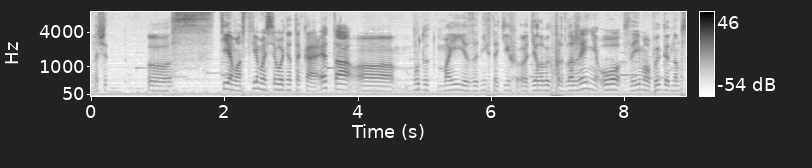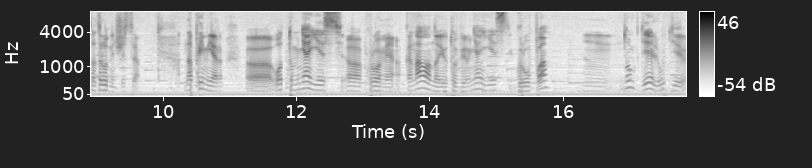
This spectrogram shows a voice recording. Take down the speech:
Значит, с- тема стрима сегодня такая. Это э, будут мои из одних таких э, деловых предложений о взаимовыгодном сотрудничестве. Например, э, вот у меня есть, э, кроме канала на YouTube, у меня есть группа, ну, где люди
